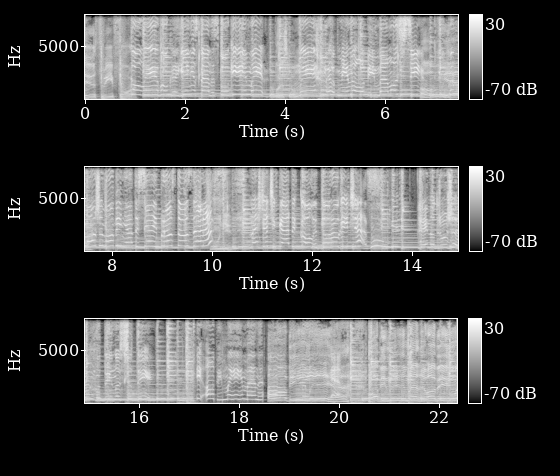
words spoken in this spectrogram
two, three, four. Коли в Україні стане спокій, мир. Обов'язково. Ми неодмінно обіймемось всі. Oh, Ми можемо обійнятися і просто зараз. Чому ні? На що чекати, коли дорогий час? Гей, ну, друже, ходи но сюди. І обійми мене, Обійми, Е. обійми мене, обійми,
